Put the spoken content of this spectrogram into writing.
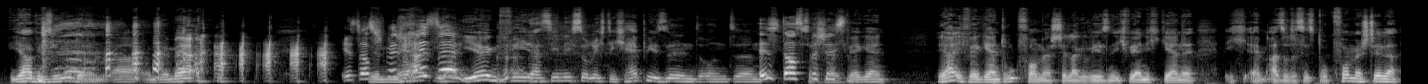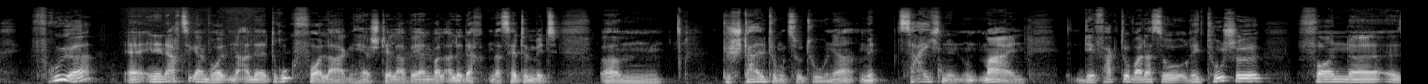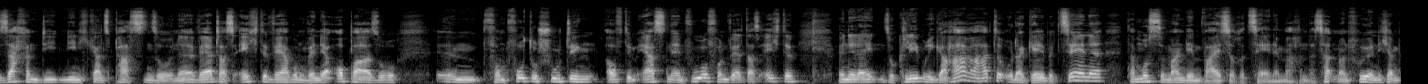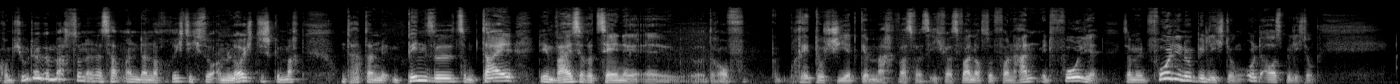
ja, wieso denn? Ja, und wir merken. Ist das beschissen? Ja, irgendwie, dass sie nicht so richtig happy sind und ähm, ist das beschissen? Ich wäre gern, ja, ich wäre gern Druckformhersteller gewesen. Ich wäre nicht gerne, ich, ähm, also das ist Druckformhersteller. Früher äh, in den 80ern wollten alle Druckvorlagenhersteller werden, weil alle dachten, das hätte mit ähm, Gestaltung zu tun, ja, mit Zeichnen und Malen. De facto war das so Retusche von äh, Sachen, die, die nicht ganz passten. So, ne? Werthers echte Werbung, wenn der Opa so ähm, vom Fotoshooting auf dem ersten Entwurf von Werthers echte, wenn er da hinten so klebrige Haare hatte oder gelbe Zähne, dann musste man dem weißere Zähne machen. Das hat man früher nicht am Computer gemacht, sondern das hat man dann noch richtig so am Leuchttisch gemacht und hat dann mit einem Pinsel zum Teil dem weißere Zähne äh, drauf retuschiert gemacht, was weiß ich, was war noch so von Hand mit Folien, mal mit Folien und Belichtung und Ausbelichtung.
